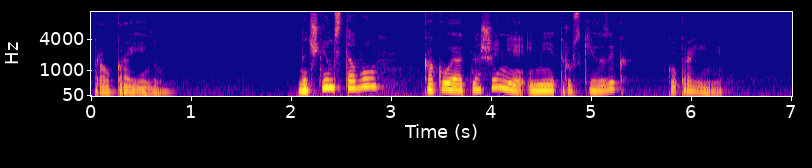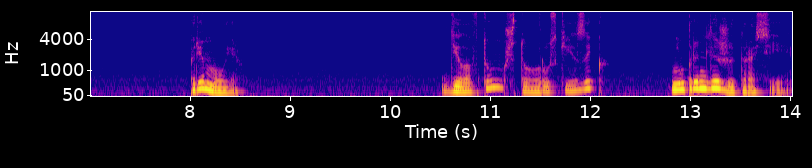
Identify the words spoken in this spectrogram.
про Украину. Начнем с того, какое отношение имеет русский язык к Украине. Прямое. Дело в том, что русский язык не принадлежит России.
